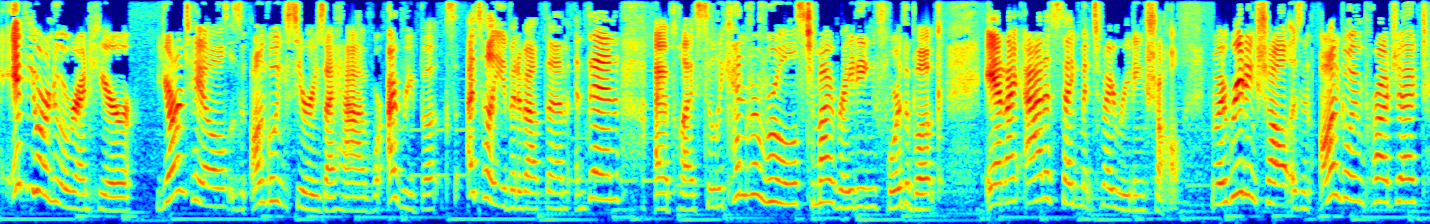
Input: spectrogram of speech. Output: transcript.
If you are new around here, Yarn Tales is an ongoing series I have where I read books, I tell you a bit about them, and then I apply silly Kendra rules to my rating for the book, and I add a segment to my reading shawl. Now, my reading shawl is an ongoing project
